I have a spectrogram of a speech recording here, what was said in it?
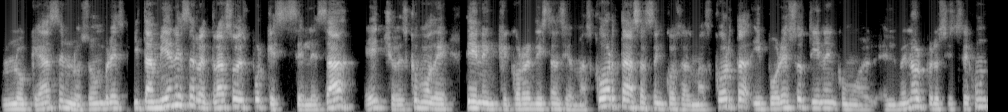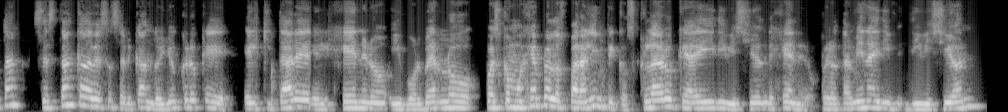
lo que hacen los hombres y también ese retraso es porque se les ha hecho. Es como de tienen que correr distancias más cortas, hacen cosas más cortas y por eso tienen como el, menor. Pero si se juntan, se están cada vez acercando. Yo creo que el quitar el, género y volverlo, pues como ejemplo, los paralímpicos, claro que hay división de género, pero también hay di división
